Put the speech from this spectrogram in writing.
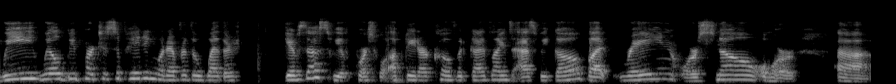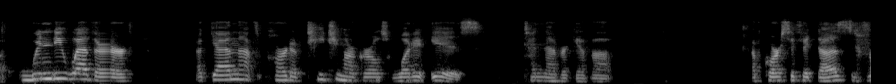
We will be participating whatever the weather gives us. We, of course, will update our COVID guidelines as we go, but rain or snow or uh, windy weather, again, that's part of teaching our girls what it is to never give up. Of course, if it does, if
